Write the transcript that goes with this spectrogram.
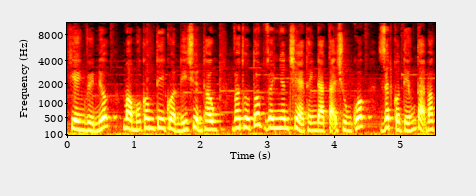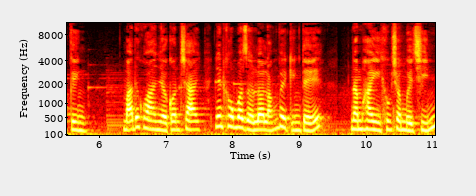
Khi anh về nước, mở một công ty quản lý truyền thông và thuộc tốt doanh nhân trẻ thành đạt tại Trung Quốc, rất có tiếng tại Bắc Kinh. Mã Đức Hoa nhờ con trai nên không bao giờ lo lắng về kinh tế. Năm 2019,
